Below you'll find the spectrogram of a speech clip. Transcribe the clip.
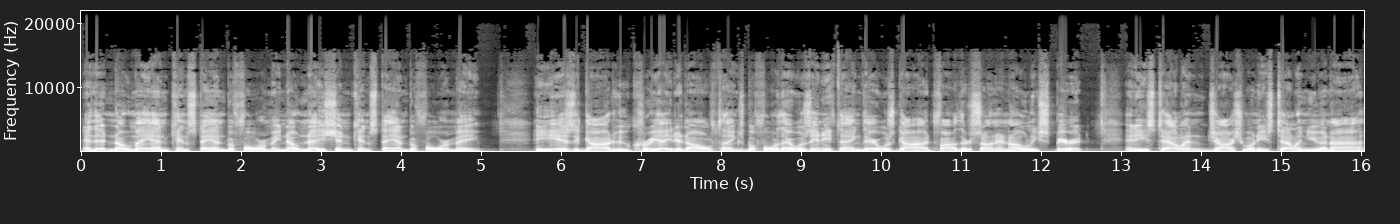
and that no man can stand before me me. No nation can stand before me. He is the God who created all things. Before there was anything, there was God, Father, Son, and Holy Spirit. And he's telling Joshua and he's telling you and I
